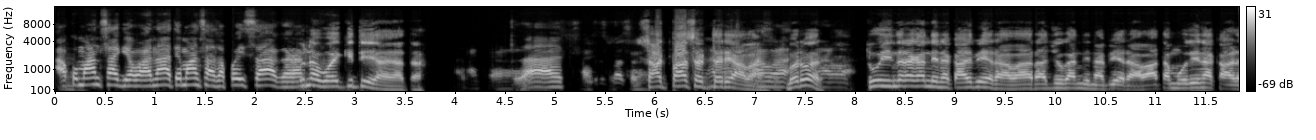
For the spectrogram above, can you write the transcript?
आपण माणसा घेवा ना ते माणसाचा पैसा घरात. तुला वय किती आहे आता? साठ पासष्ट तरी हवा हवा. बरोबर. तू इंदिरा गांधीना काळ बी राहावा राजीव गांधीना बी राहावा आता मोदीना काळ.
